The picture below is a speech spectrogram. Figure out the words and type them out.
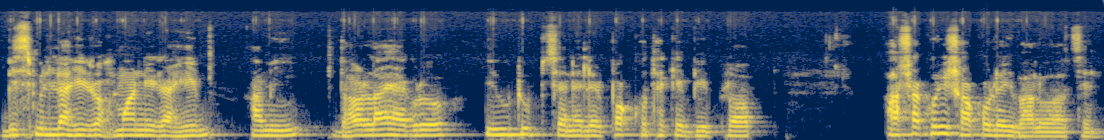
বিসমিল্লাহির রহমান রাহিম। আমি ধরলা অ্যাগ্রো ইউটিউব চ্যানেলের পক্ষ থেকে বিপ্লব। আশা করি সকলেই ভালো আছেন।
